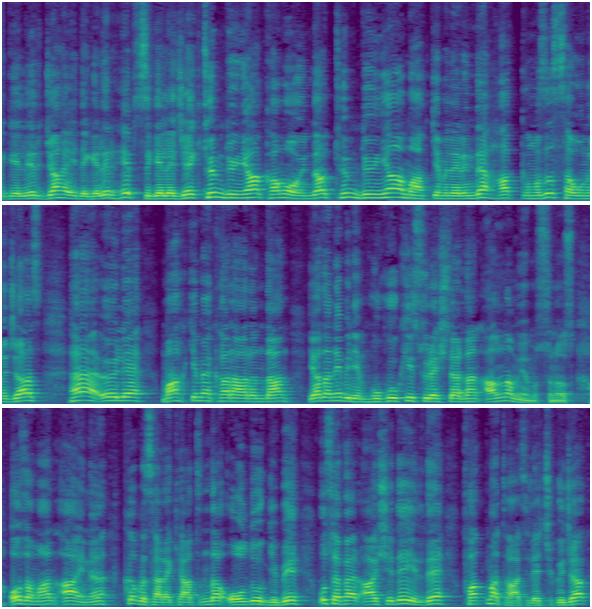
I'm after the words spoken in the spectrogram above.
gelir, Cahey'de gelir hepsi gelecek. Tüm dünya kamuoyunda, tüm dünya mahkemelerinde hakkımızı savunacağız. Ha öyle mahkeme kararından ya da ne bileyim hukuki süreçlerden anlamıyor musunuz? O zaman aynı Kıbrıs harekatında olduğu gibi bu sefer Ayşe değil de Fatma tatile çıkacak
